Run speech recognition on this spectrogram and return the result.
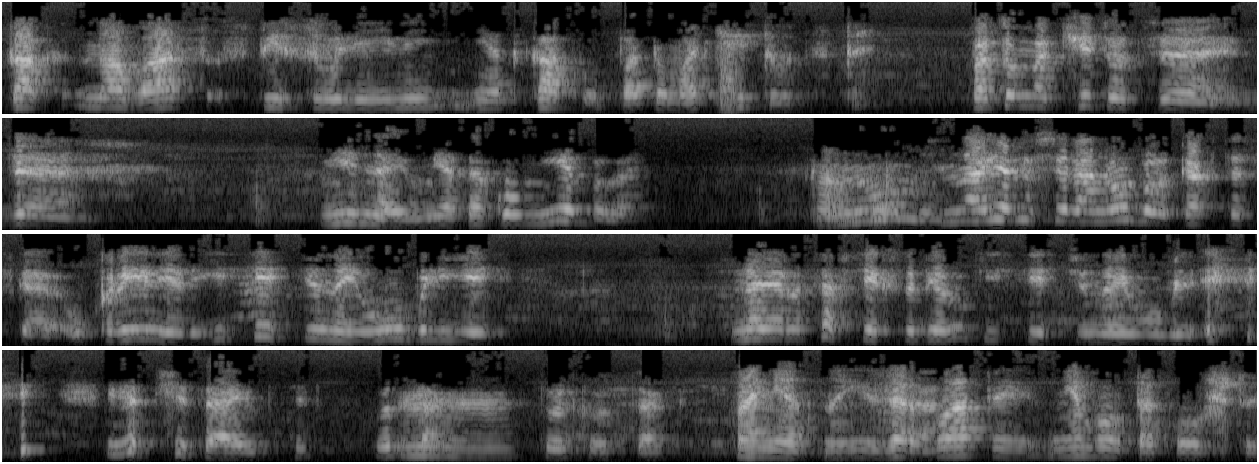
как на вас списывали или нет, как потом отчитываться-то? Потом отчитываться, да, не знаю, у меня такого не было. Слава ну, Богу. наверное, все равно было как-то укрыли. Естественные убыль есть. Наверное, со всех соберут естественные убыли и отчитаемся. Вот так. Мгм. Только вот так. Понятно. И зарплаты не было такого, что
